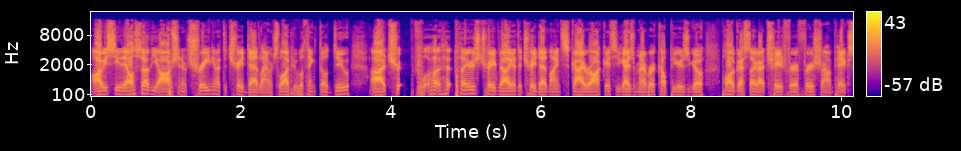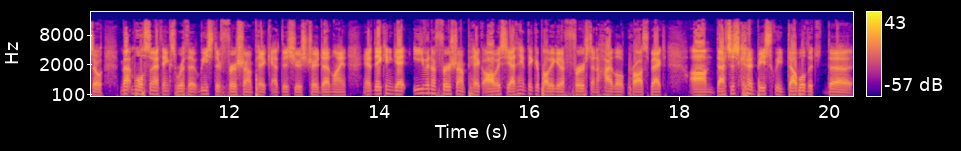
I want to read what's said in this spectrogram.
Obviously, they also have the option of trading him at the trade deadline, which a lot of people think they'll do. Uh, tra- players' trade value at the trade deadline skyrockets. You guys remember a couple years ago, Paul Gaustad got traded for a first round pick. So Matt Moulson, I think, is worth at least a first round pick at this year's trade deadline. And if they can get even a first round pick, obviously, I think they could probably get a first and a high level prospect. Um, that's just going to basically double the, the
